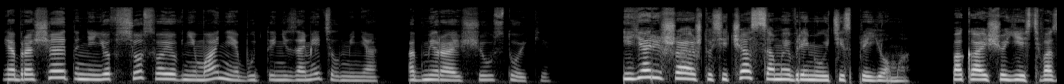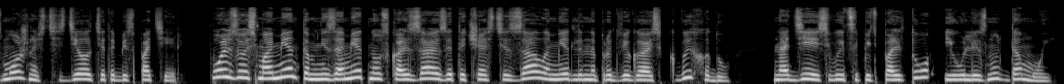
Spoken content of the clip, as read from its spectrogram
и обращает на нее все свое внимание, будто не заметил меня, обмирающую у стойки. И я решаю, что сейчас самое время уйти с приема, пока еще есть возможность сделать это без потерь. Пользуясь моментом, незаметно ускользаю из этой части зала, медленно продвигаясь к выходу, надеясь выцепить пальто и улизнуть домой.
